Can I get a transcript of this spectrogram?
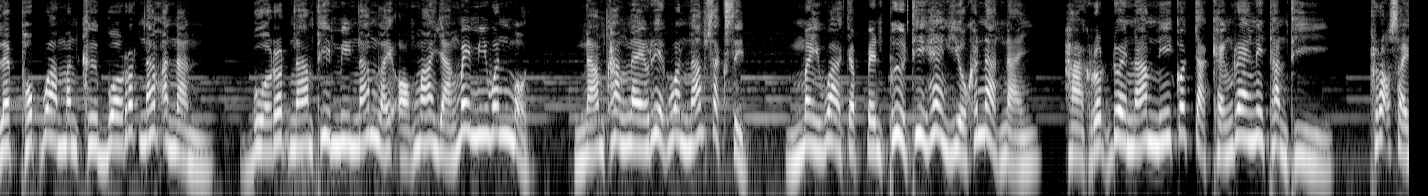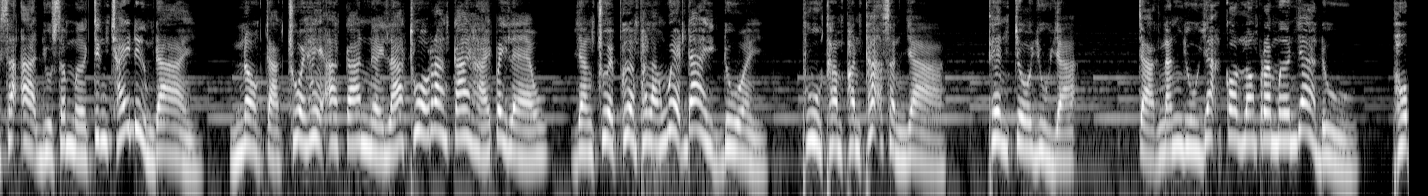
และพบว่ามันคือบัวรดน้ำอนันต์บัวรดน้ำที่มีน้ำไหลออกมาอย่างไม่มีวันหมด น้ำข้างในเรียกว่าน้ำศักดิ์สิทธิ์ ไม่ว่าจะเป็นพืชที่แห้งเหี่ยวขนาดไหน หากรดด้วยน้ำนี้ก็จะแข็งแรงในทันที เพราะใสสะอาดอยู่เสมอจึงใช้ดื่มได้ นอกจากช่วยให้อาการเหนื่อยล้าทั่วร่างกายหายไปแล้ว ยังช่วยเพิ่มพลังเวทได้อีกด้วย ผู้ทำพันธสัญญา เทนโจยูยะ จากนั้นยูยะก็ลองประเมินหญ้าดู พบ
